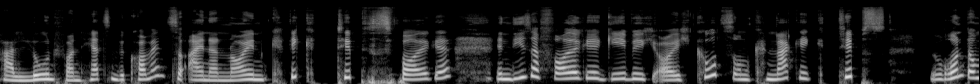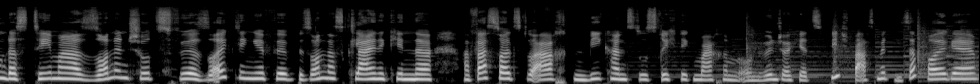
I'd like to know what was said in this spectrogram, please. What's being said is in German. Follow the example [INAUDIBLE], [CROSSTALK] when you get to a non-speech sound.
Hallo und von Herzen willkommen zu einer neuen Quick Tipps Folge. In dieser Folge gebe ich euch kurz und knackig Tipps rund um das Thema Sonnenschutz für Säuglinge, für besonders kleine Kinder. Auf was sollst du achten? Wie kannst du es richtig machen? Und wünsche euch jetzt viel Spaß mit dieser Folge.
